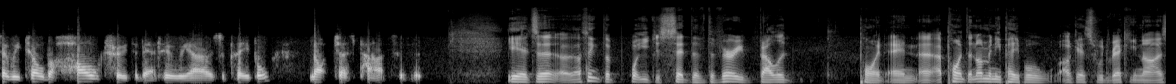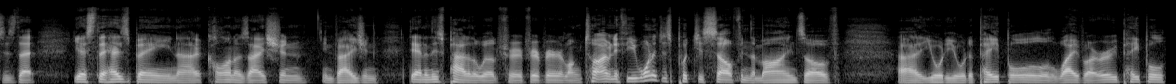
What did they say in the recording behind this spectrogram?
So we tell the whole truth about who we are as a people, not just parts of it. Yeah, it's a, I think the, what you just said, the, the very valid point, and a point that not many people, I guess, would recognise is that yes, there has been uh, colonisation, invasion down in this part of the world for, for a very long time. And if you want to just put yourself in the minds of uh, Yorta Yorta people or the Waivuru people,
